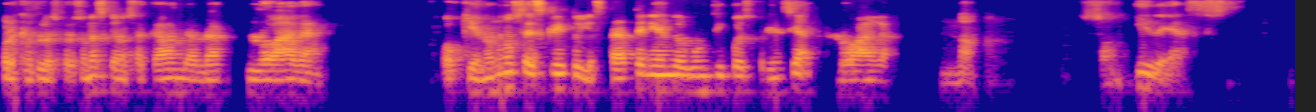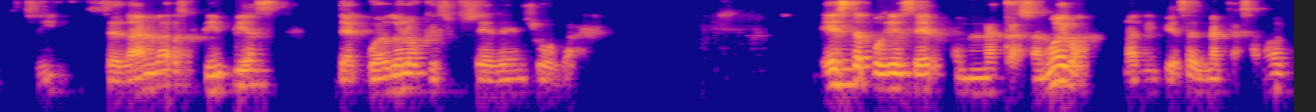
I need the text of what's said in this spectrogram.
por ejemplo, las personas que nos acaban de hablar lo hagan o quien no nos ha escrito y está teniendo algún tipo de experiencia, lo haga. No, son ideas. ¿sí? Se dan las limpias de acuerdo a lo que sucede en su hogar. Esta podría ser una casa nueva, la limpieza de una casa nueva.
